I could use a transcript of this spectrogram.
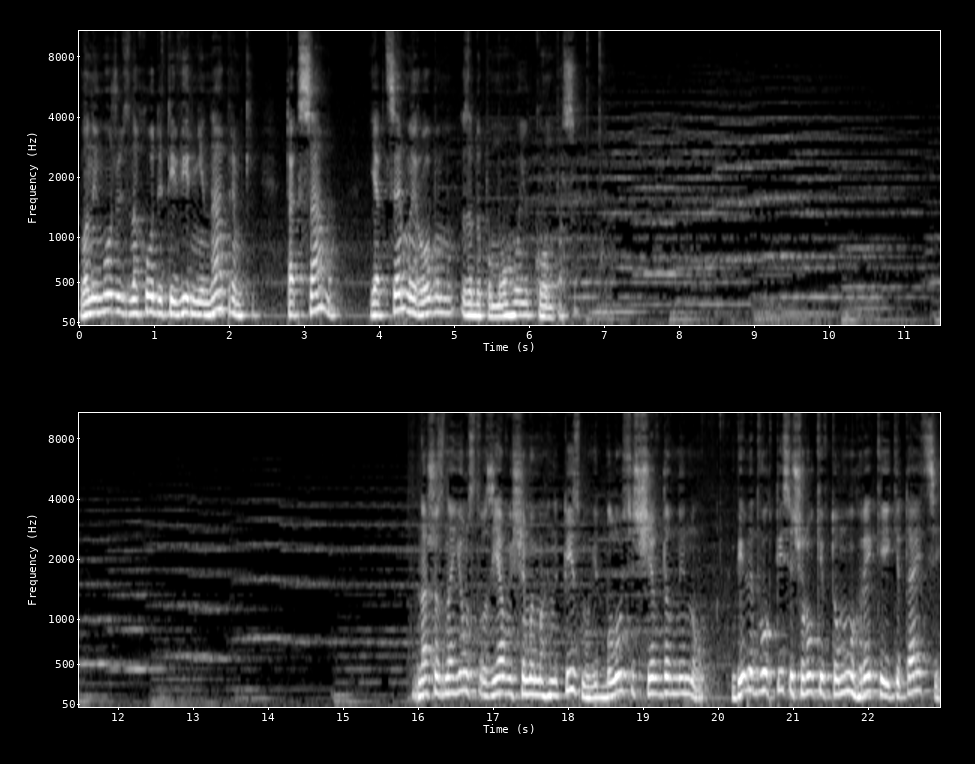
Вони можуть знаходити вірні напрямки так само, як це ми робимо за допомогою компасу. Наше знайомство з явищами магнетизму відбулося ще в давнину. Біля двох тисяч років тому греки і китайці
